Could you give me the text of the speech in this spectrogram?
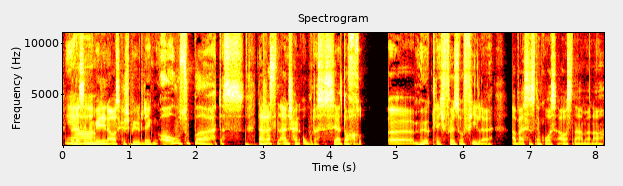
wird ja. das in den Medien ausgespielt und denken, oh super, das, dann hat das den Anschein, oh, das ist ja doch äh, möglich für so viele. Aber es ist eine große Ausnahme, ne?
